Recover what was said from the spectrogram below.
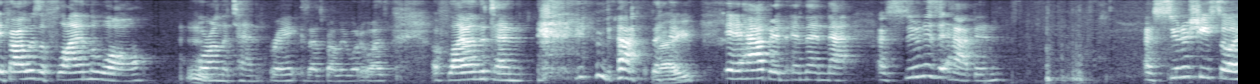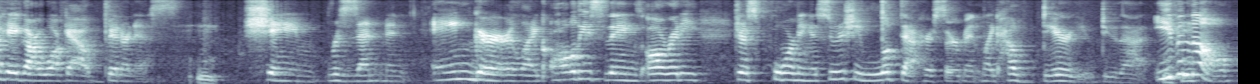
if I was a fly on the wall Mm. or on the tent, right? Because that's probably what it was. A fly on the tent back then. Right. It happened. And then that, as soon as it happened, as soon as she saw Hagar walk out, bitterness, Mm. shame, resentment, anger, like all these things already just forming as soon as she looked at her servant. Like, how dare you do that? Even Mm-hmm. though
